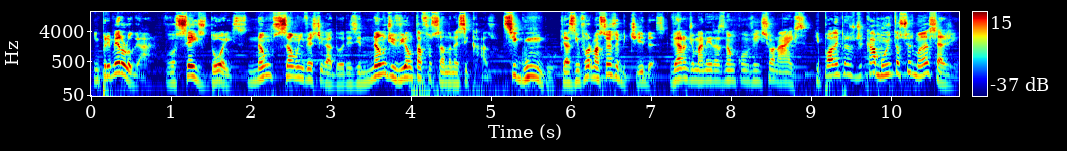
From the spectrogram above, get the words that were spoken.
em primeiro lugar, vocês dois não são investigadores e não deviam estar tá fuçando nesse caso. Segundo, que as informações obtidas vieram de maneiras não convencionais e podem prejudicar muito a sua irmã, Serginho.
